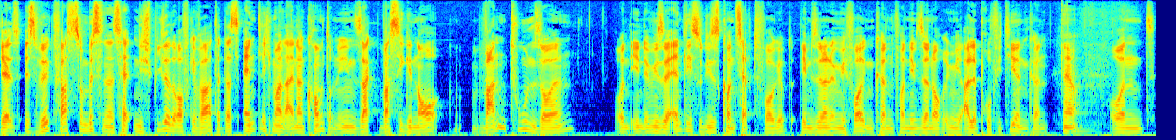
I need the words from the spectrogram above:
Ja, es, es, wirkt fast so ein bisschen, als hätten die Spieler darauf gewartet, dass endlich mal einer kommt und ihnen sagt, was sie genau wann tun sollen und ihnen irgendwie so endlich so dieses Konzept vorgibt, dem sie dann irgendwie folgen können, von dem sie dann auch irgendwie alle profitieren können. Ja. Und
